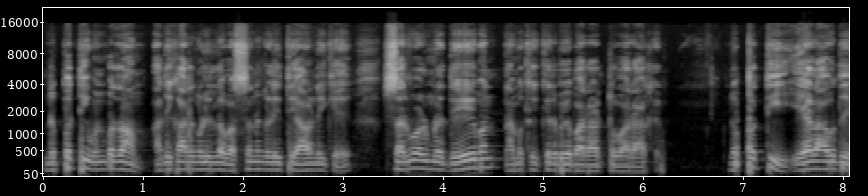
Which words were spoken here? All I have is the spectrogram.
முப்பத்தி ஒன்பதாம் அதிகாரங்களிலுள்ள வசனங்களை தியானிக்க சர்வமுள்ள தேவன் நமக்கு கிருபை பாராட்டுவாராக. முப்பத்தி ஏழாவது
